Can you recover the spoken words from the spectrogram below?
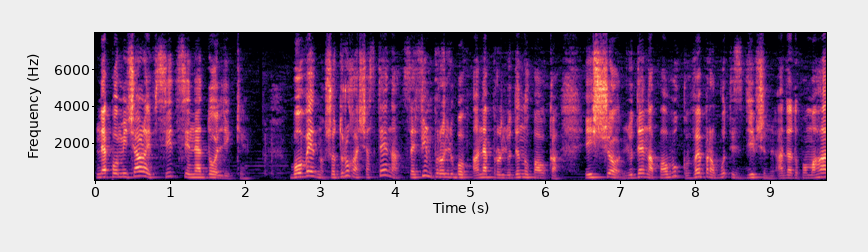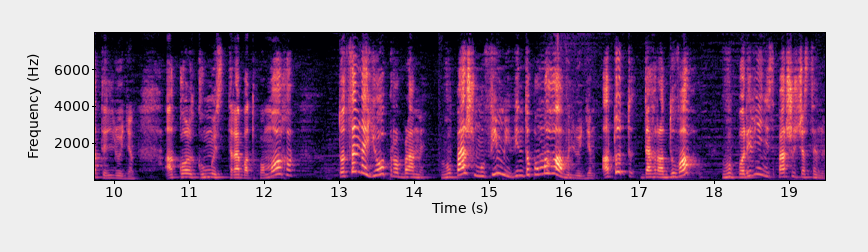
не помічали всі ці недоліки? Бо видно, що друга частина це фільм про любов, а не про людину павка. І що людина павук вибрав бути з дівчиною, а не допомагати людям. А коли комусь треба допомога, то це не його проблеми. В першому фільмі він допомагав людям, а тут деградував в порівнянні з першою частиною.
